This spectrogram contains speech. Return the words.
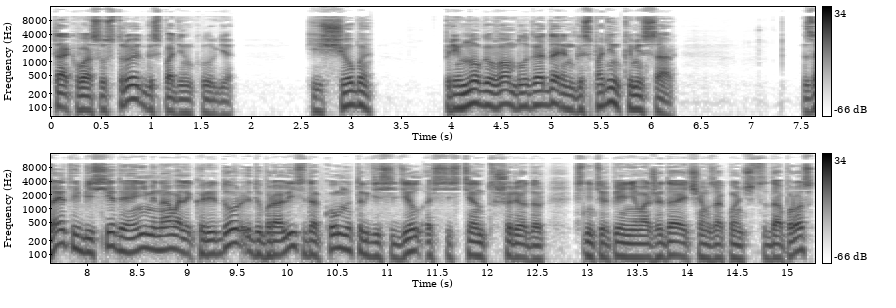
Так вас устроит, господин Клуги? Еще бы. Премного вам благодарен, господин комиссар. За этой беседой они миновали коридор и добрались до комнаты, где сидел ассистент Шрёдер, с нетерпением ожидая, чем закончится допрос,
